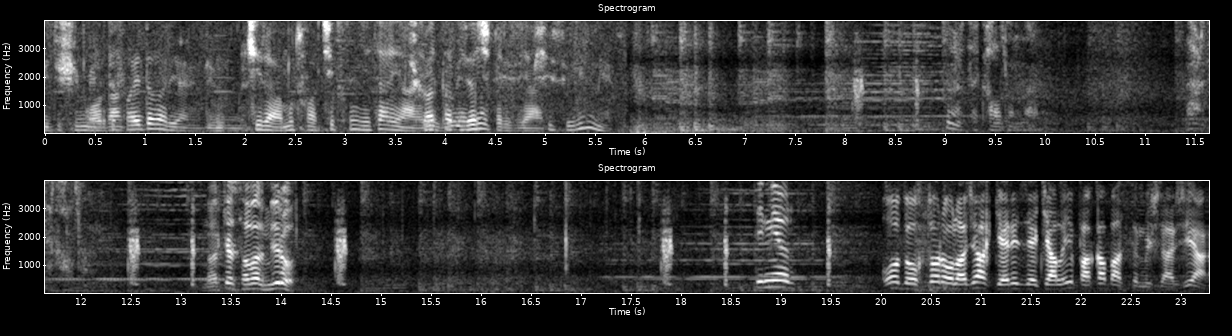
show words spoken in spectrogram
bir düşünmekte Oradan- fayda var yani diyorum ben. Kira, mutfak çıksın yeter yani. Çıkar Biz tabii eve canım. çıkarız yani. Bir şey söyleyeyim mi? Nerede kaldın lan? Nerede kaldın? Merkez Haber Miro. Dinliyorum. O doktor olacak geri zekalıyı paka bastırmışlar Cihan.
